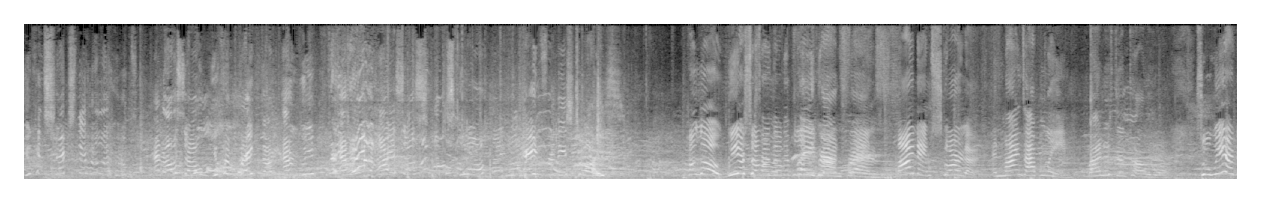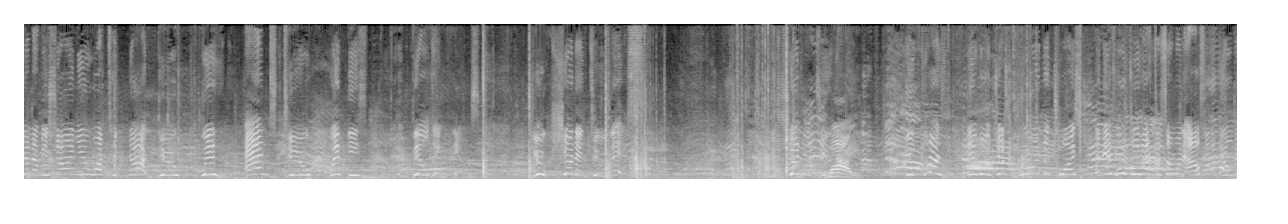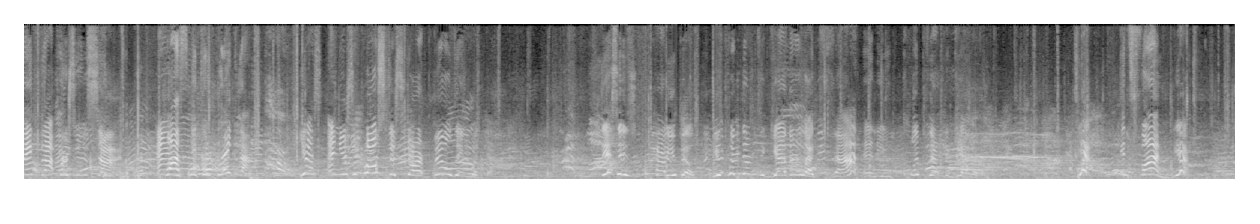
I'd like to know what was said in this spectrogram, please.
You can fix the hula hoops and also you can break them and we and we the ISL school paid for these toys. Hello, we are some of the playground friends. My name's Scarlett. And mine's Appeline. Mine is Natalia. So we are going to be showing you what to not do with and do with these building things. You shouldn't do this. You shouldn't do Why? Because it will just ruin the toys, and if you do that to someone else, it will make that person sad. And Plus, it could break them. Yes, and you're supposed to start building with them. This is how you build. You put them together like that, and you clip them together. Yeah, it's fun. Yeah.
